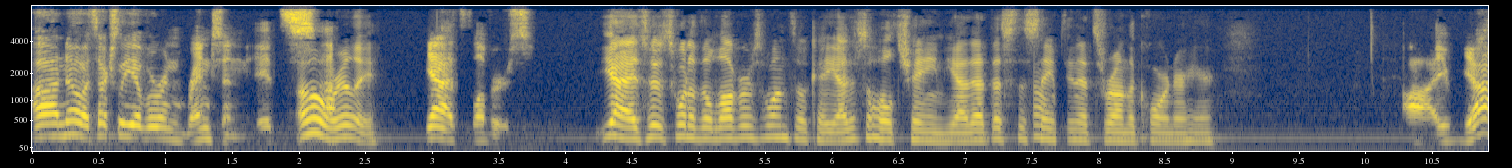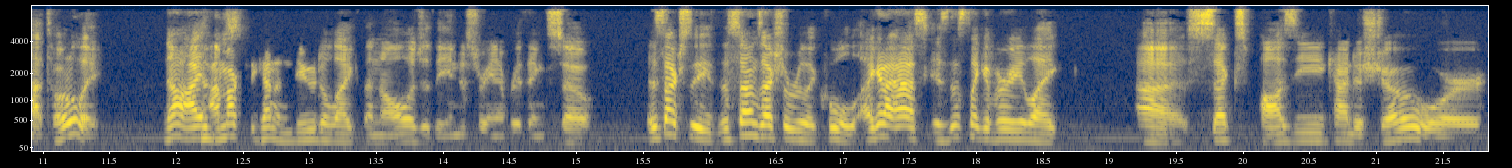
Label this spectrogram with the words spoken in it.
Uh, no, it's actually over in Renton. It's Oh uh, really? yeah, it's Lovers. Yeah, it's it's one of the lovers ones. Okay, yeah, there's a whole chain. Yeah, that that's the Oh. same thing that's around the corner here. Uh, yeah, totally. No, I, I'm actually kind of new to like the knowledge of the industry and everything. So this actually this sounds actually really cool. I gotta ask, is this like a very like uh, sex posy kind of show or?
